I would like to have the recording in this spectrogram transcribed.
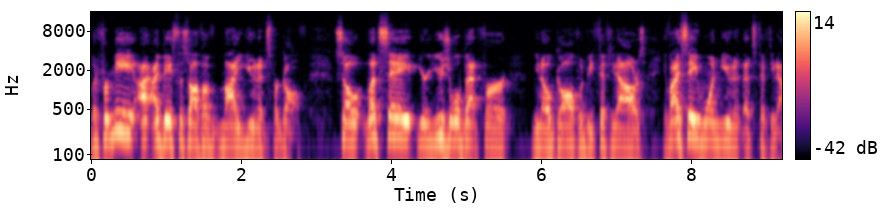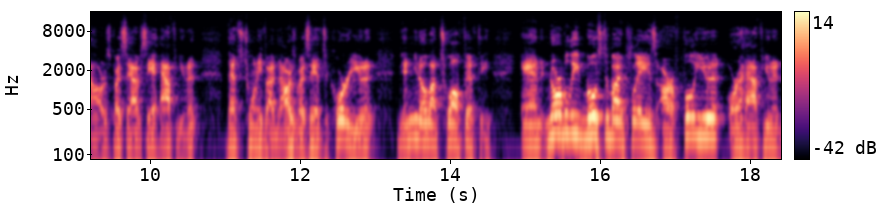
But for me, I, I base this off of my units for golf. So let's say your usual bet for you know, golf would be $50. If I say one unit, that's $50. If I say obviously a half unit, that's $25. If I say it's a quarter unit, then you know about 1250. And normally most of my plays are a full unit or a half unit.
